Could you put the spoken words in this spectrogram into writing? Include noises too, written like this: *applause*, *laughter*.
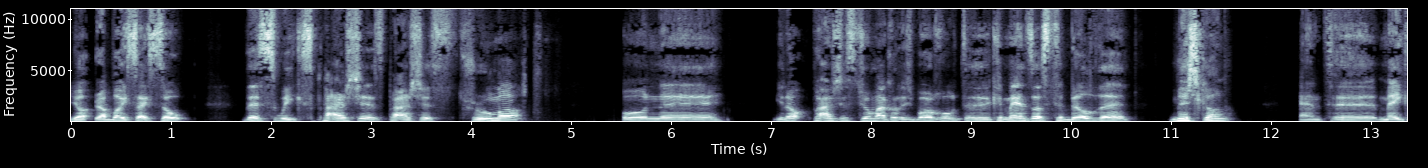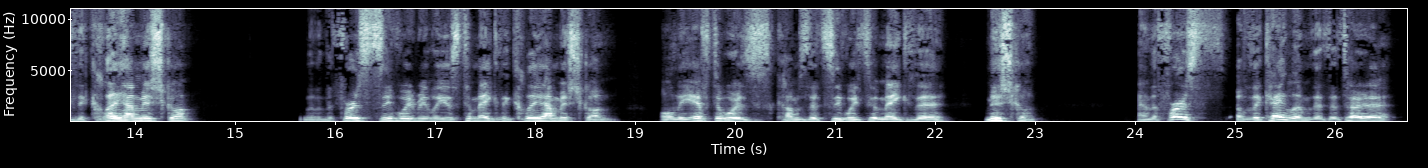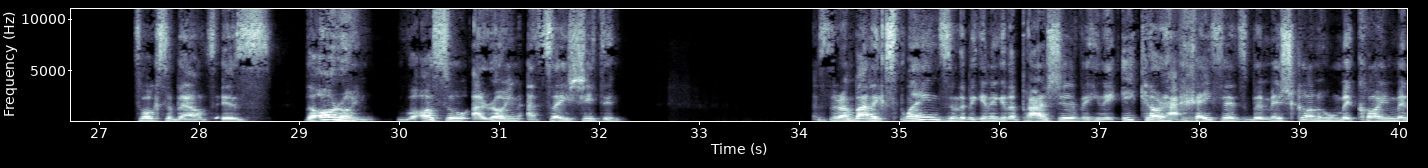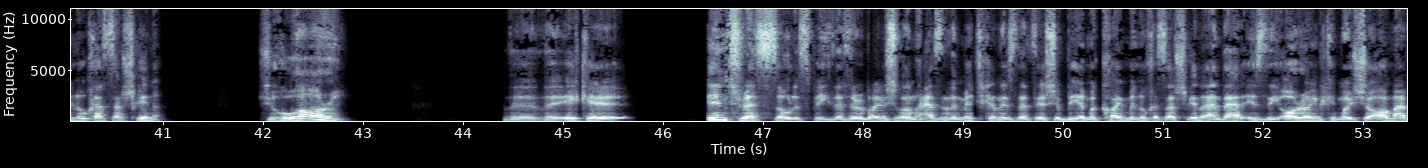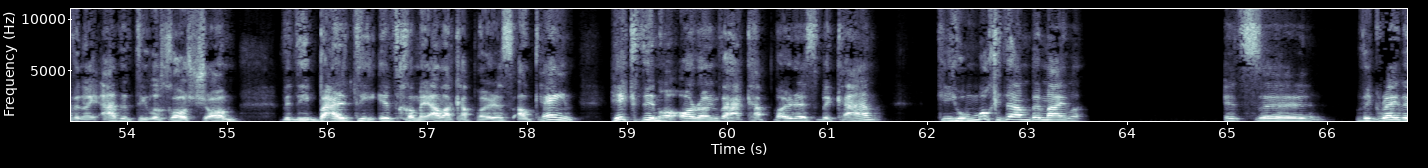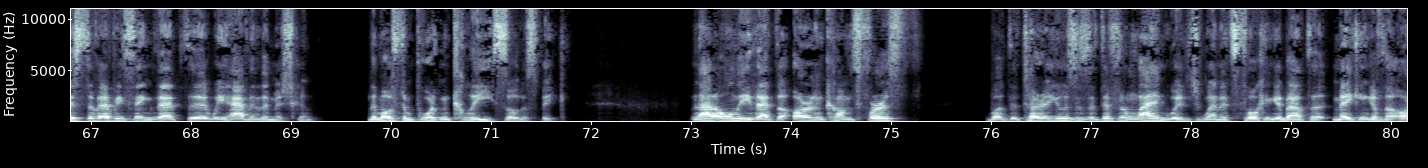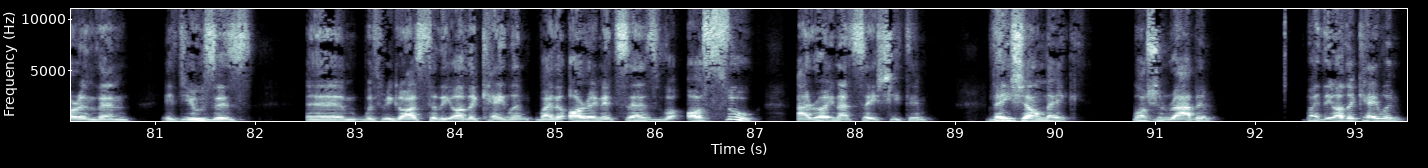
Yo, Rabbi say so. This week's parsha is Parshas Truma, and uh, you know Parshas Truma. Kodesh Baruch Hu commands us to build the Mishkan and to make the Klei HaMishkan. The first tzivui really is to make the Klei HaMishkan. Only afterwards comes the tzivui to make the Mishkan. And the first of the kalim that the Torah talks about is the Oroin. V'osu aroin atzei shitin. As the Ramban explains in the beginning of the parsha, v'hine ikar hachefetz b'mishkon hu mekoim menuchas hashchina. Shehu ha'orin. The, the ikar interest, so to speak, that the Rabbi Shalom has in the Mishkan is that there should be a mekoim menuchas hashchina, and that is the orin k'moy she'omar v'noi adati l'cho shom v'dibarti itcha me'ala kaporis al Hikdim ha'oron v'hakapores bekan, ki hu mukdam b'mayla. It's uh, the greatest of everything that uh, we have in the Mishkan. The most important kli, so to speak. Not only that the Oren comes first, but the Torah uses a different language when it's talking about the making of the Oren than it uses um, with regards to the other Kalim. By the Oren, it says, V'osu aroin atzei shitim, they shall make Lashon Rabim. By the other Kalim,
